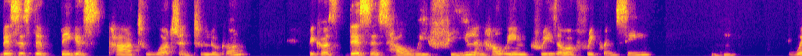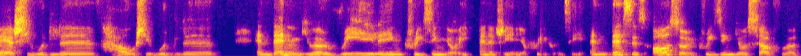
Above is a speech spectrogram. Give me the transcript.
this is the biggest part to watch and to look on because this is how we feel and how we increase our frequency. Mm-hmm. Where she would live, how she would live. And then you are really increasing your energy and your frequency. And this is also increasing your self worth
